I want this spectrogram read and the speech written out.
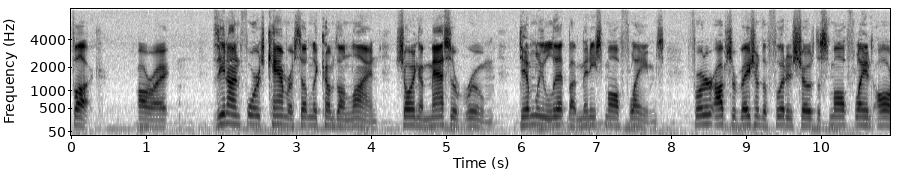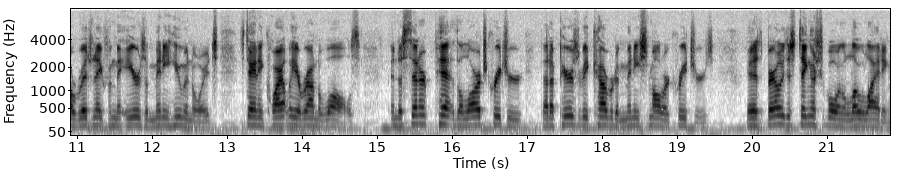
Fuck. Alright. Z-94's camera suddenly comes online, showing a massive room, dimly lit by many small flames. Further observation of the footage shows the small flames all originate from the ears of many humanoids, standing quietly around the walls. In the center pit is a large creature that appears to be covered in many smaller creatures. It is barely distinguishable in the low lighting.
